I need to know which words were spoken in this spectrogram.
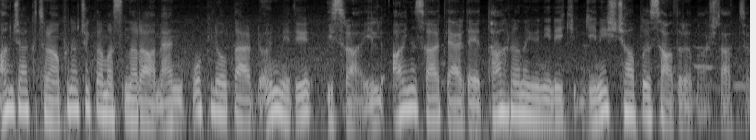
Ancak Trump'ın açıklamasına rağmen o pilotlar dönmedi, İsrail aynı saatlerde Tahran'a yönelik geniş çaplı saldırı başlattı.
